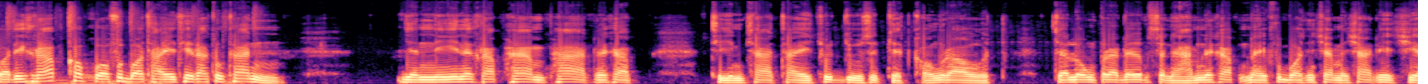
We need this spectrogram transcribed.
วัสดีครับครอบครัวฟุตบอลไทยที่รักทุกท่าน เย็นนี้นะครับห้ามพลาดนะครับ ทีมชาติไทยชุด U17 ของเรา จะลงประเดิมสนามนะครับในฟุตบอลชิงแชมป์ชาติเอเชีย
